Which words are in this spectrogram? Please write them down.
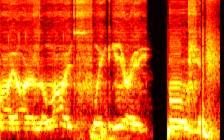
why are in the lights, sweet eerie bullshit.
